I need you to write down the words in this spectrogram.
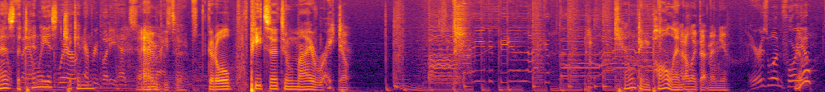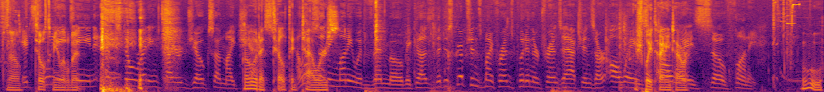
as the family tendiest chicken. everybody had several And pizza. Good old pizza to my right. Yep. Counting pollen. I don't like that menu. Here's one for No? you. No, It's tilts me a little bit. 2018, and I'm still writing tired jokes on my Go to checks. Tilted I Towers. sending money with Venmo because the descriptions my friends put in their transactions are always, should play Tiny Tower. so funny. Ooh.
